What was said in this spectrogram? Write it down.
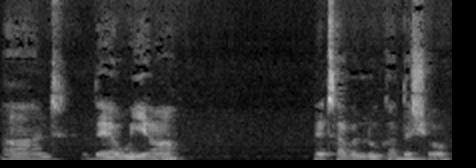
And there we are. Let's have a look at the shop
